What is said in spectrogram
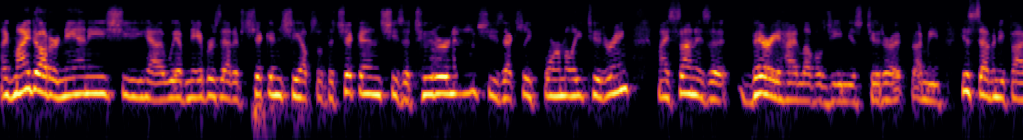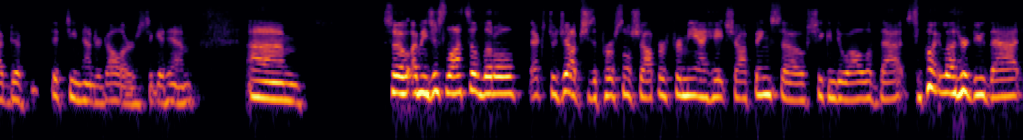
Like my daughter, Nanny, she had, we have neighbors that have chickens. She helps with the chickens. She's a tutor now. She's actually formally tutoring. My son is a very high level genius tutor. I mean, he's 75 to $1,500 to get him. Um, so, I mean, just lots of little extra jobs. She's a personal shopper for me. I hate shopping, so she can do all of that. So I let her do that.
